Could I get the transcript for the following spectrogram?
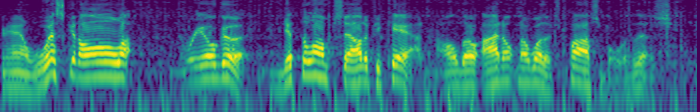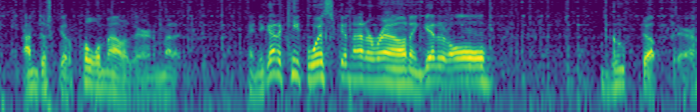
And whisk it all up real good. Get the lumps out if you can, although I don't know whether it's possible with this. I'm just going to pull them out of there in a minute. And you got to keep whisking that around and get it all gooped up there.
